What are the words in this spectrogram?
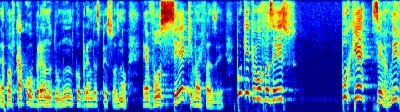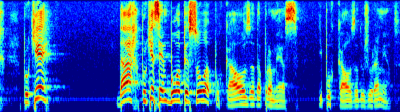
Não é para ficar cobrando do mundo, cobrando das pessoas. Não. É você que vai fazer. Por que, que eu vou fazer isso? Por que servir? Por que dar? Por que ser boa pessoa? Por causa da promessa e por causa do juramento.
